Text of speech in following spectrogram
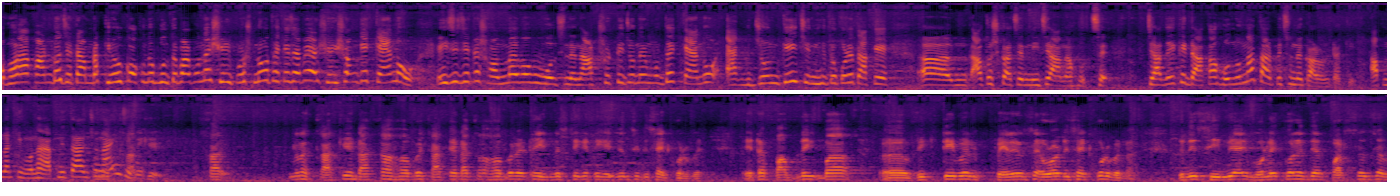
অভয়াকাণ্ড যেটা আমরা কেউ কখনো ভুলতে পারব না, সেই প্রশ্নও থেকে যাবে। আর সেই সঙ্গে কেন? এই যে যেটা সন্ময়বাবু বলছিলেন, আটষট্টি জনের মধ্যে কেন একজনকেই চিহ্নিত করে তাকে আতস নিচে আনা হচ্ছে? যাদেরকে ডাকা হলো না তার পেছনে কারণটা কি? আপনার কি মনে হয়? আপনি তো একজন আইনজীবী। না না কাকে ডাকা হবে, কাকে ডাকা হবে এটা ইনভেস্টিগেটিং এজেন্সি ডিসাইড করবে। এটা পাবলিক বা ভিকটিমের প্যারেন্টস ওরা ডিসাইড করবে না। যদি সিবিআই মনে করে দেয়ার পার্সনস অফ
